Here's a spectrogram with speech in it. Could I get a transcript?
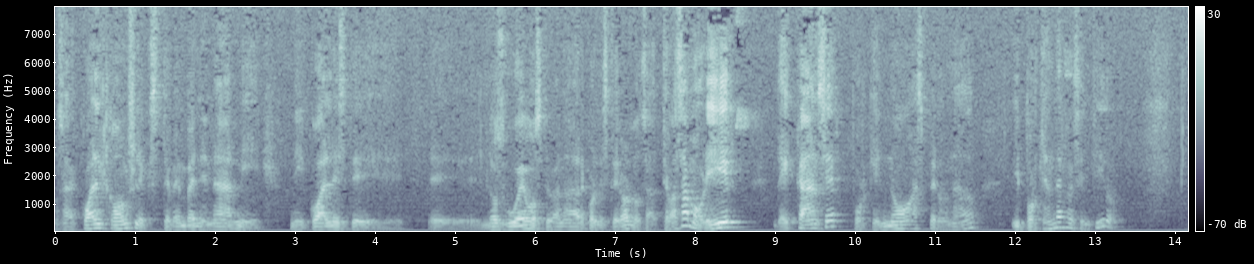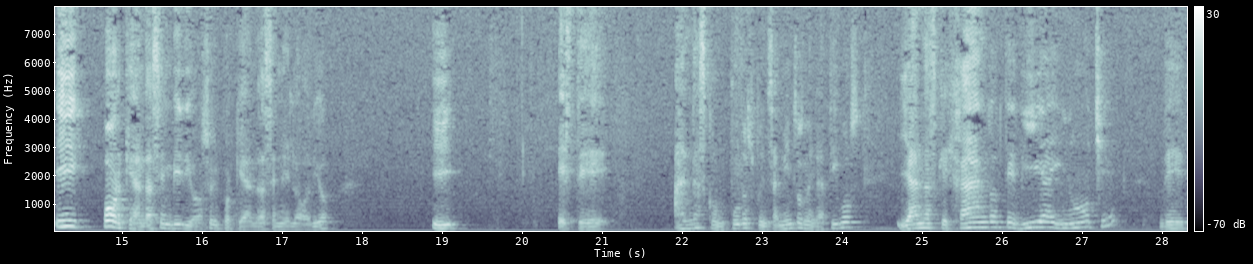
O sea, ¿cuál conflex te va a envenenar? Ni, ni cuál este, eh, los huevos te van a dar colesterol. O sea, te vas a morir de cáncer porque no has perdonado y porque andas resentido. Y porque andas envidioso y porque andas en el odio. Y este andas con puros pensamientos negativos y andas quejándote día y noche de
